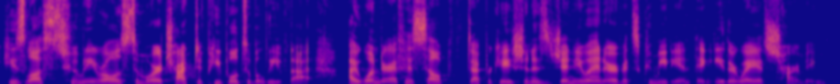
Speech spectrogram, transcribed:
he's lost too many roles to more attractive people to believe that. I wonder if his self deprecation is genuine or if it's a comedian thing. Either way, it's charming.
